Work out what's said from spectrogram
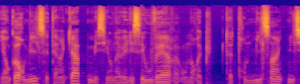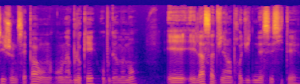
Et encore 1000, c'était un cap, mais si on avait laissé ouvert, on aurait pu peut-être prendre 1005, 1006, je ne sais pas, on, a bloqué au bout d'un moment. Et, là, ça devient un produit de nécessité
